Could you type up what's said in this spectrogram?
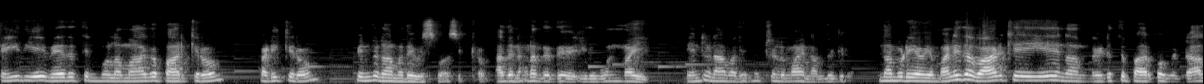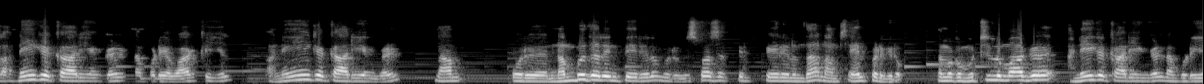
செய்தியை வேதத்தின் மூலமாக பார்க்கிறோம் படிக்கிறோம் பின்பு நாம் அதை விசுவாசிக்கிறோம். அது நடந்தது இது உண்மை என்று நாம் அதை முற்றிலுமாய் நம்புகிறோம். நம்முடைய மனித வாழ்க்கையே நாம் எடுத்து பார்ப்போம் என்றால் அநேக காரியங்கள் நம்முடைய வாழ்க்கையில் அநேக காரியங்கள் நாம் ஒரு நம்புதலின் பேரிலும் ஒரு விசுவாசத்தின் பேரிலும் தான் நாம் செயல்படுகிறோம். நமக்கு முற்றிலுமாக அநேக காரியங்கள் நம்முடைய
